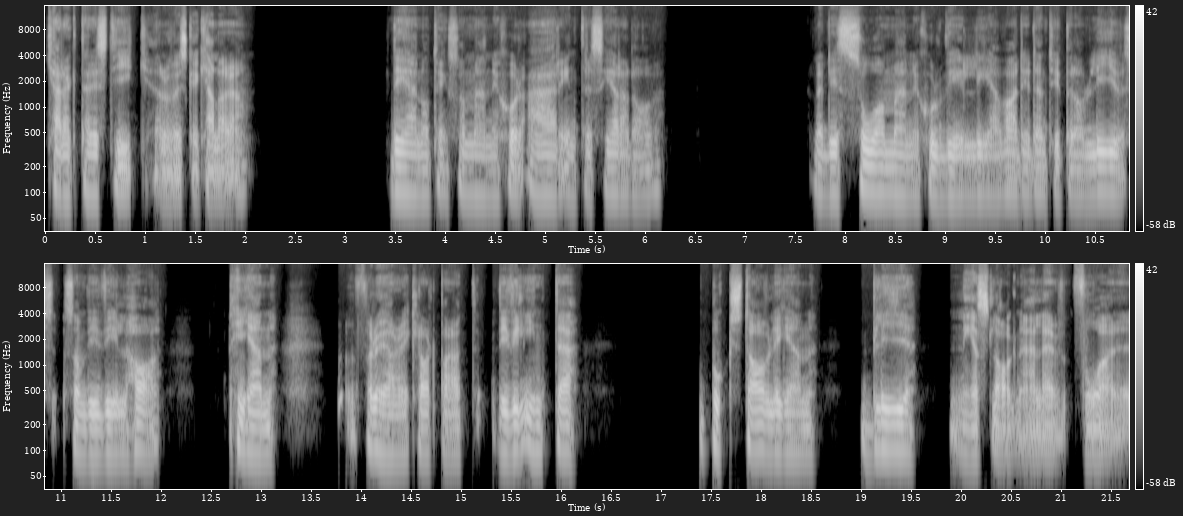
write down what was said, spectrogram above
karaktäristik, eller vad vi ska kalla det. Det är någonting som människor är intresserade av. Eller det är så människor vill leva, det är den typen av liv som vi vill ha. Igen, för att göra det klart bara att vi vill inte bokstavligen bli nedslagna eller får,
